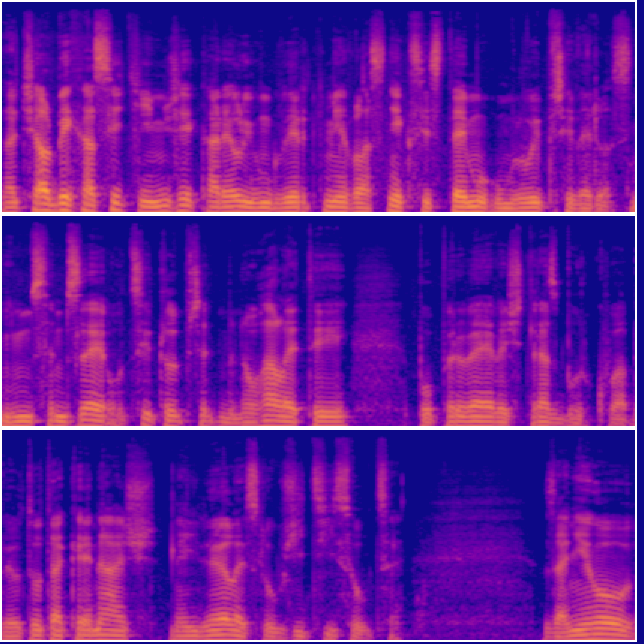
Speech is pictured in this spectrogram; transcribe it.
Začal bych asi tím, že Karel Jungwirth mě vlastně k systému úmluvy přivedl. S ním jsem se ocitl před mnoha lety poprvé ve Štrasburku a byl to také náš nejdéle sloužící soudce. Za něho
